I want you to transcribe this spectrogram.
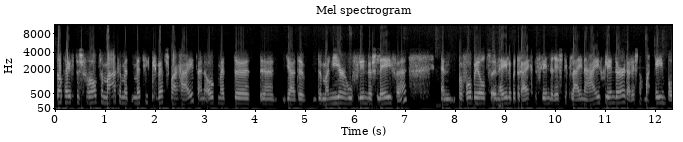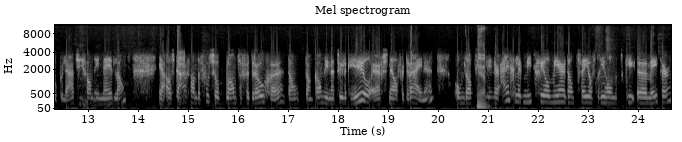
dat heeft dus vooral te maken met, met die kwetsbaarheid en ook met de, ja, de, de manier hoe vlinders leven. En bijvoorbeeld een hele bedreigde vlinder is de kleine heivlinder. Daar is nog maar één populatie van in Nederland. Ja, als daarvan de voedselplanten verdrogen, dan, dan kan die natuurlijk heel erg snel verdwijnen. Omdat die Ja. vlinder eigenlijk niet veel meer dan 2 of 300 ki- eh, meter,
